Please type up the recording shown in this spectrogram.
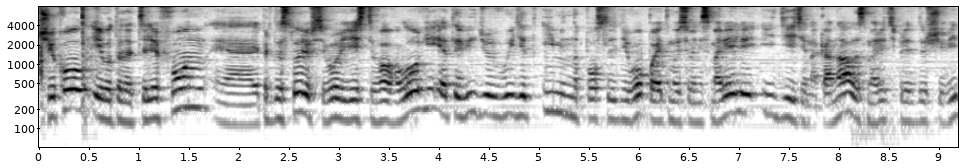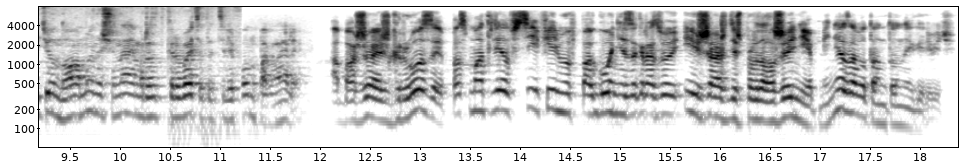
чехол и вот этот телефон, э, и предыстория всего есть во влоге, это видео выйдет именно после него, поэтому, если вы не смотрели, идите на канал и смотрите предыдущее видео, ну, а мы начинаем раскрывать этот телефон, погнали! Обожаешь грозы? Посмотрел все фильмы в погоне за грозой и жаждешь продолжения? Меня зовут Антон Игоревич.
